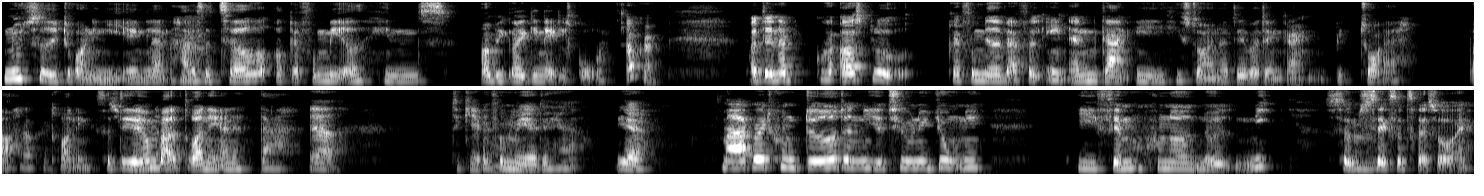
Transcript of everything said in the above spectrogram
nutidige dronning i England har Mm. altså taget og reformeret hendes orig- originale skole. Okay. Og den er også blevet reformeret i hvert fald en anden gang i historien, og det var dengang Victoria var Okay. dronning. Så det er Spændende. jo bare dronningerne, der Ja. Det giver reformerer det her. Ja. Margaret, hun døde den 29. juni i 1509 som mm. 66-årig.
